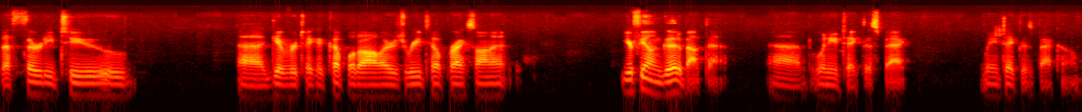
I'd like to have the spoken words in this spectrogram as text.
the 32, uh, give or take a couple dollars retail price on it, you're feeling good about that uh, when you take this back when you take this back home.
